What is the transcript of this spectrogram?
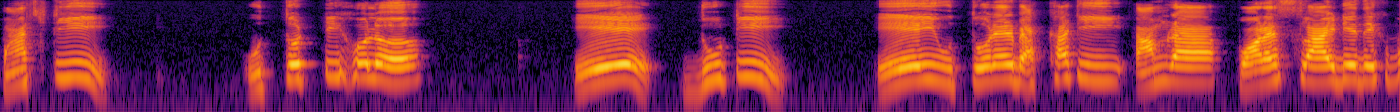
পাঁচটি। উত্তরটি হল এ দুটি। এই উত্তরের ব্যাখ্যাটি আমরা পরের স্লাইডে দেখব।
